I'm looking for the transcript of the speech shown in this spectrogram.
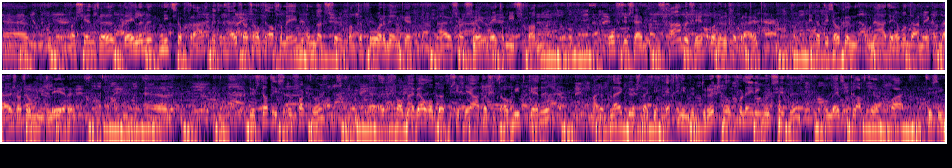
Uh, patiënten delen het niet zo graag met een huisarts over het algemeen, omdat ze van tevoren denken: mijn huisarts weet er niets van. Of ze schamen zich voor hun gebruik. En dat is ook een nadeel, want daarmee kan de huisarts ook niet leren. Dus dat is een factor. Uh, het valt mij wel op dat psychiaters het ook niet kennen. Maar het blijkt dus dat je echt in de drugshulpverlening moet zitten om deze klachten vaak te zien.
